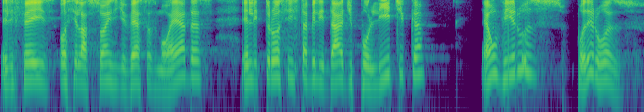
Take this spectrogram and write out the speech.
ele fez oscilações em diversas moedas, ele trouxe instabilidade política, é um vírus poderoso.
